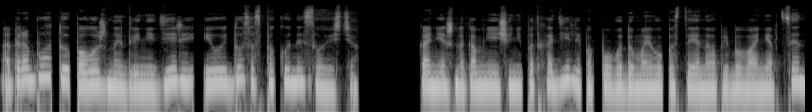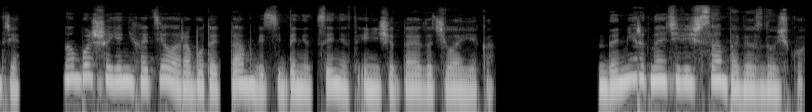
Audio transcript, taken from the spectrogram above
Отработаю положенные две недели и уйду со спокойной совестью. Конечно, ко мне еще не подходили по поводу моего постоянного пребывания в центре, но больше я не хотела работать там, где себя не ценят и не считают за человека. Дамир Игнатьевич сам повез дочку.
